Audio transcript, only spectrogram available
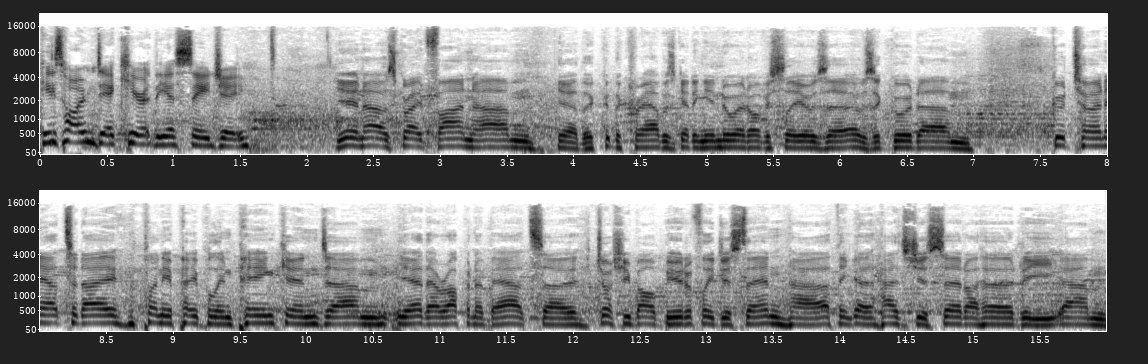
his home deck here at the SCG? Yeah, no, it was great fun. Um, yeah, the, the crowd was getting into it. Obviously, it was a, it was a good. Um, good turnout today. Plenty of people in pink, and um, yeah, they were up and about. So Joshy bowled beautifully just then. Uh, I think as just said, I heard he um,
